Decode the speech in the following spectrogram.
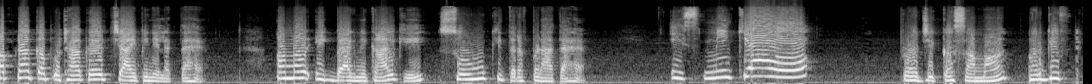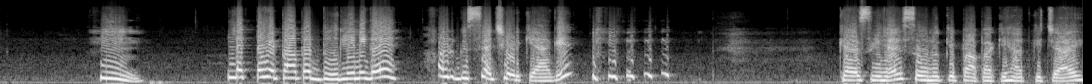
अपना कप उठाकर चाय पीने लगता है। अमर एक बैग निकाल के सोनू की तरफ़ बढ़ाता है। इसमें क्या है? प्रोजेक्ट का सामान और गिफ्ट। हम्म। लगता है पापा दूध लेने गए और गुस्सा छोड़ के आ गए। कैसी है सोनू के पापा के हाथ की चाय?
